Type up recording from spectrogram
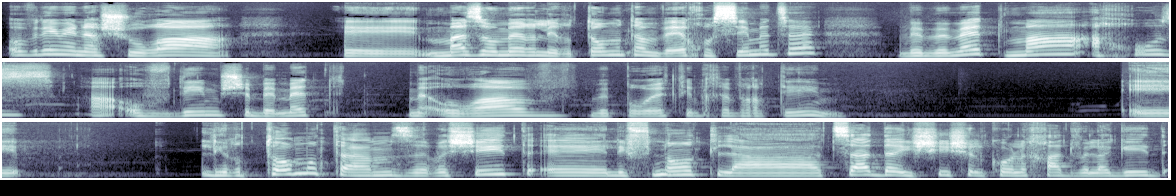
עובדים מן השורה, אה, מה זה אומר לרתום אותם ואיך עושים את זה, ובאמת מה אחוז העובדים שבאמת מעורב בפרויקטים חברתיים? אה, לרתום אותם זה ראשית אה, לפנות לצד האישי של כל אחד ולהגיד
